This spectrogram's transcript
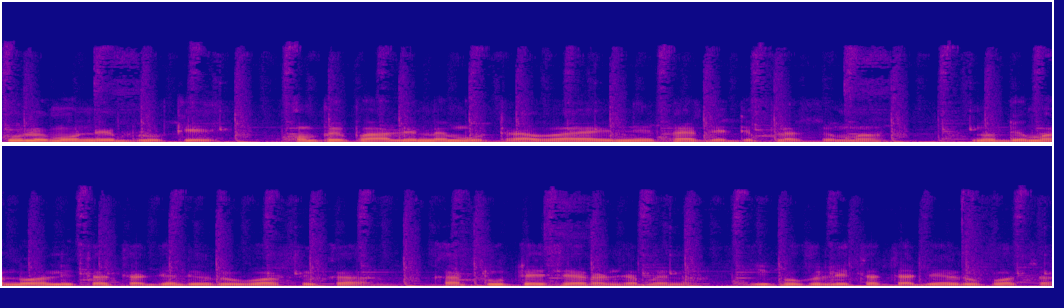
tout le monde est bloqué. On ne peut pas aller même au travail ni faire des déplacements. Nous demandons à l'État tchadien de revoir ce cas, car tout est cher en Djamena. Il faut que l'État tchadien revoie ça.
